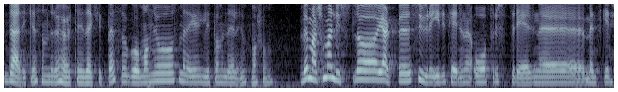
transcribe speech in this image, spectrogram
Det er det ikke. Som dere hørte i det klippet, så går man jo som regel glipp av en del informasjon. Hvem er det som har lyst til å hjelpe sure, irriterende og frustrerende mennesker?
